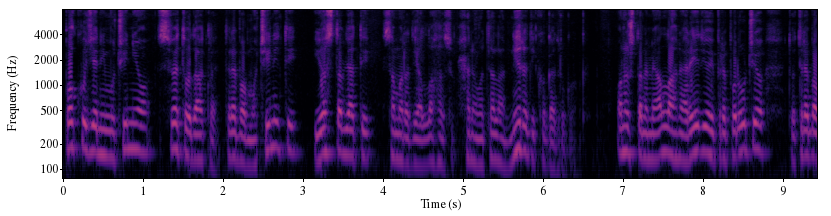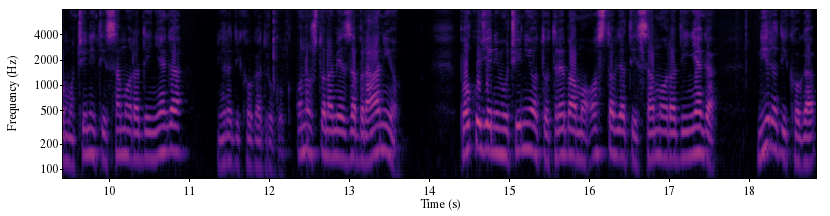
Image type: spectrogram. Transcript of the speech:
pokuđenim učinio, sve to dakle trebamo činiti i ostavljati samo radi Allaha subhanahu wa ta'ala, ni radi koga drugog. Ono što nam je Allah naredio i preporučio, to trebamo činiti samo radi njega, ni radi koga drugog. Ono što nam je zabranio, pokuđenim učinio, to trebamo ostavljati samo radi njega, ni radi koga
